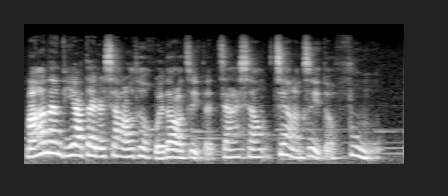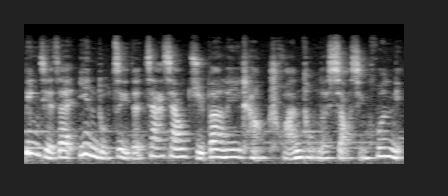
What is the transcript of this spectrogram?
马哈南迪亚带着夏洛特回到了自己的家乡，见了自己的父母，并且在印度自己的家乡举办了一场传统的小型婚礼。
